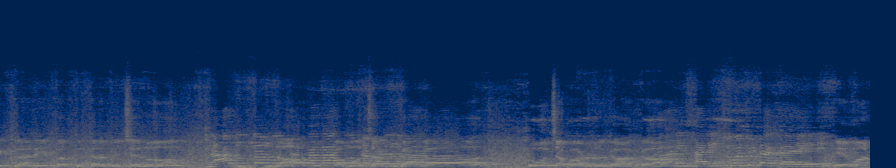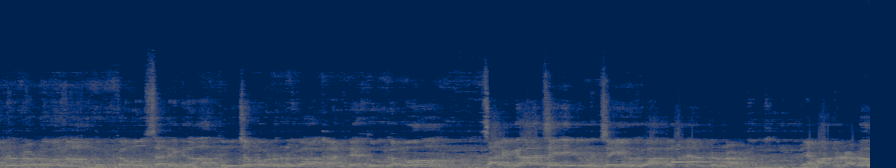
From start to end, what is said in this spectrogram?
ఇట్లని ప్రత్యుత్తరం ఇచ్చాను. నా దుఃఖము నా దుఃఖము చక్కగా. తూచబడును గాక. సరిచూచుటకై ఏమంటున్నాడు? నా దుఃఖము సరిగా తూచబడును గాక అంటే దుఃఖము సరిగా చేయను చేయను గాక అని అంటున్నాడు. ఏమంటున్నాడు?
